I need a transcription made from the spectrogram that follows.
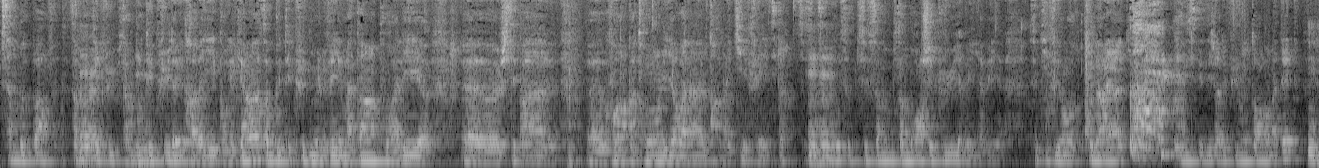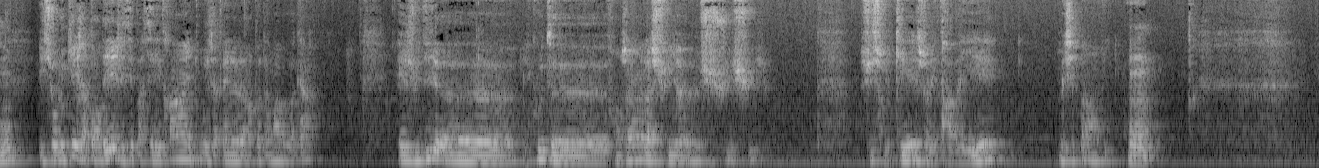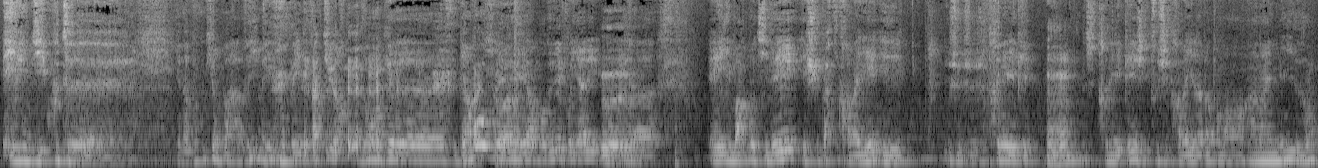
ça me botte pas en fait. Ça me Ouais. bottait plus. Ça me bottait plus d'aller travailler pour quelqu'un. Ça me bottait plus de me lever le matin pour aller, euh, euh, je sais pas, euh, euh, voir un patron, lui dire voilà le travail qui est fait, etc. Ça, ça me, ça me branchait plus. Il y avait, il y avait cette idée d'entrepreneuriat qui existait déjà depuis longtemps dans ma tête. Mhm. Et sur le quai, j'attendais, je laissais passer les trains et tout, et j'appelle un pote à moi, Babacar. Et je lui dis, euh, écoute, euh, Frangin, là je suis, euh, je suis, je suis, je suis sur le quai, je dois aller travailler, mais j'ai pas envie. Mhm. Et il me dit, écoute, euh, il y en a beaucoup qui n'ont pas envie, mais il faut payer des factures. Donc euh, c'est bien beau, mais à un moment donné, il faut y aller. Et, euh, et il m'a remotivé, et je suis parti travailler, et je, je- je traînais les pieds. Mhm. J'ai traîné les pieds, j'ai travaillé là-bas pendant un an et demi, deux ans.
